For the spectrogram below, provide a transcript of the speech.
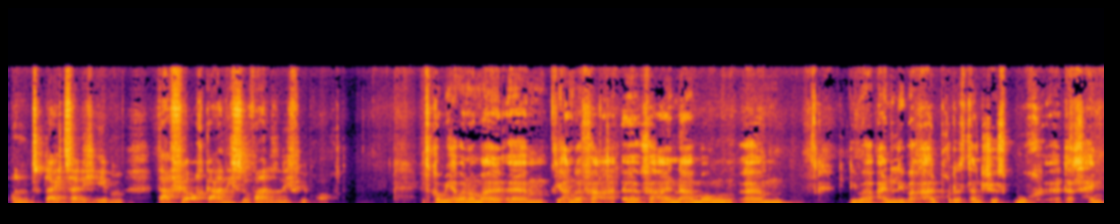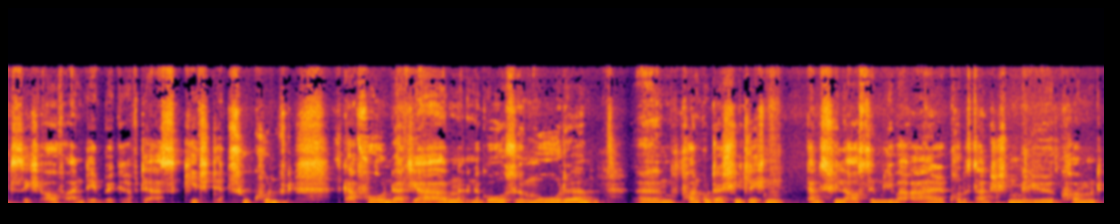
und gleichzeitig eben dafür auch gar nicht so wahnsinnig viel braucht. Jetzt komme ich aber nochmal ähm, die andere äh, Vereinnahmung. Ähm, lieber ein liberal-protestantisches Buch, äh, das hängt sich auf an dem Begriff der Asket der Zukunft. Es gab vor 100 Jahren eine große Mode ähm, von unterschiedlichen ganz viele aus dem liberal-protestantischen Milieu kommt,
